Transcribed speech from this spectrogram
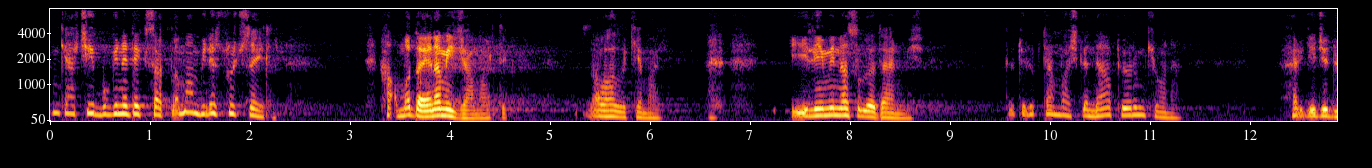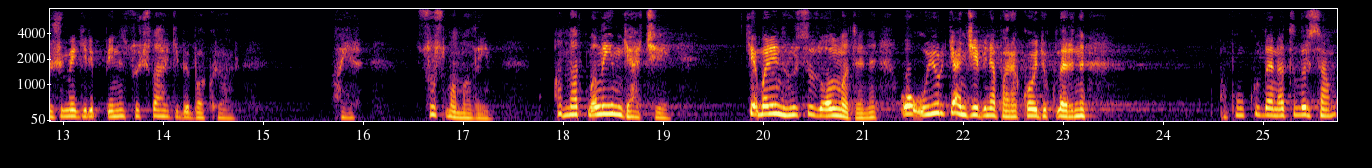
Hem gerçeği bugüne dek saklamam bile suç sayılır. Ama dayanamayacağım artık. Zavallı Kemal. İyiliğimi nasıl ödermiş? Kötülükten başka ne yapıyorum ki ona? Her gece düşüme girip beni suçlar gibi bakıyor. Hayır, susmamalıyım. Anlatmalıyım gerçeği. Kemal'in hırsız olmadığını, o uyurken cebine para koyduklarını... Ama okuldan atılırsam...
